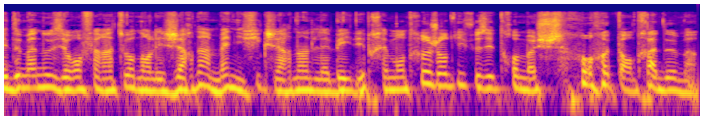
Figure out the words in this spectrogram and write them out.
Et demain, nous irons faire un tour dans les jardins, magnifiques jardins de l'abbaye des Prémontrés. Aujourd'hui, il faisait trop moche. On tentera demain.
